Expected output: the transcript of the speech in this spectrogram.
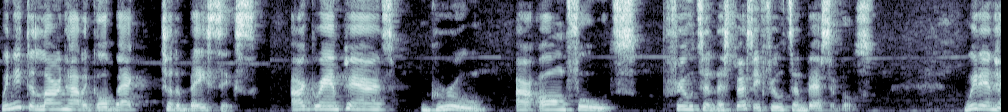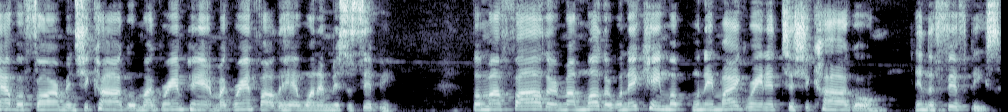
We need to learn how to go back to the basics. Our grandparents grew our own foods, fruits and especially fruits and vegetables. We didn't have a farm in Chicago. My grandparent, my grandfather had one in Mississippi. But my father and my mother, when they came up, when they migrated to Chicago in the 50s,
